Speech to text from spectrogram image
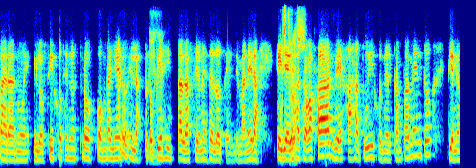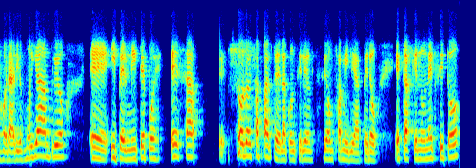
para los hijos de nuestros compañeros en las propias instalaciones del hotel, de manera que Ostras. llegas a trabajar, dejas a tu hijo en el campamento, tienes horarios muy amplios eh, y permite pues esa eh, solo esa parte de la conciliación familiar, pero está siendo un éxito,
